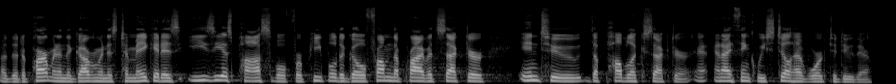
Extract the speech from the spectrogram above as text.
the department and the government is to make it as easy as possible for people to go from the private sector into the public sector, and, and I think we still have work to do there.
